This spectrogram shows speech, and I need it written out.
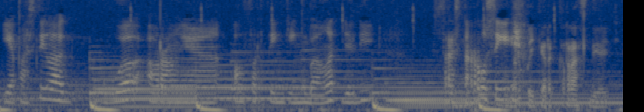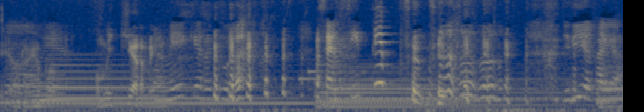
ya pastilah gue orangnya overthinking banget jadi stres terus sih. Pikir keras dia cuy Oh, orangnya iya. Pemikir ya. Mikir gue sensitif. Jadi ya kayak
